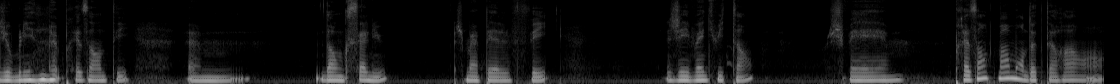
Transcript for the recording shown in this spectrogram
j'ai oublié de me présenter. Euh, donc, salut. Je m'appelle Fée. J'ai 28 ans. Je fais présentement mon doctorat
